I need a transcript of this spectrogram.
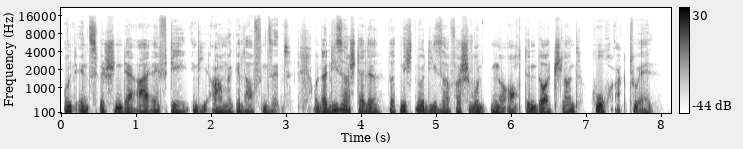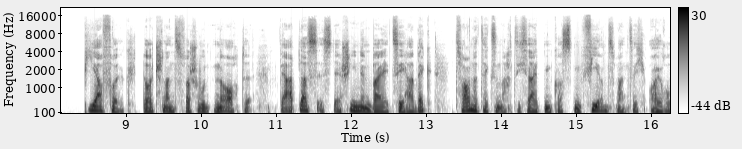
und inzwischen der AfD in die Arme gelaufen sind. Und an dieser Stelle wird nicht nur dieser verschwundene Ort in Deutschland hochaktuell. Pia Volk, Deutschlands verschwundene Orte. Der Atlas ist erschienen bei CH Beck. 286 Seiten kosten 24 Euro.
